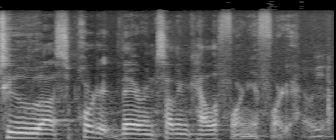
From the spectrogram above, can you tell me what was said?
to uh, support it there in Southern California for you. Oh yeah.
